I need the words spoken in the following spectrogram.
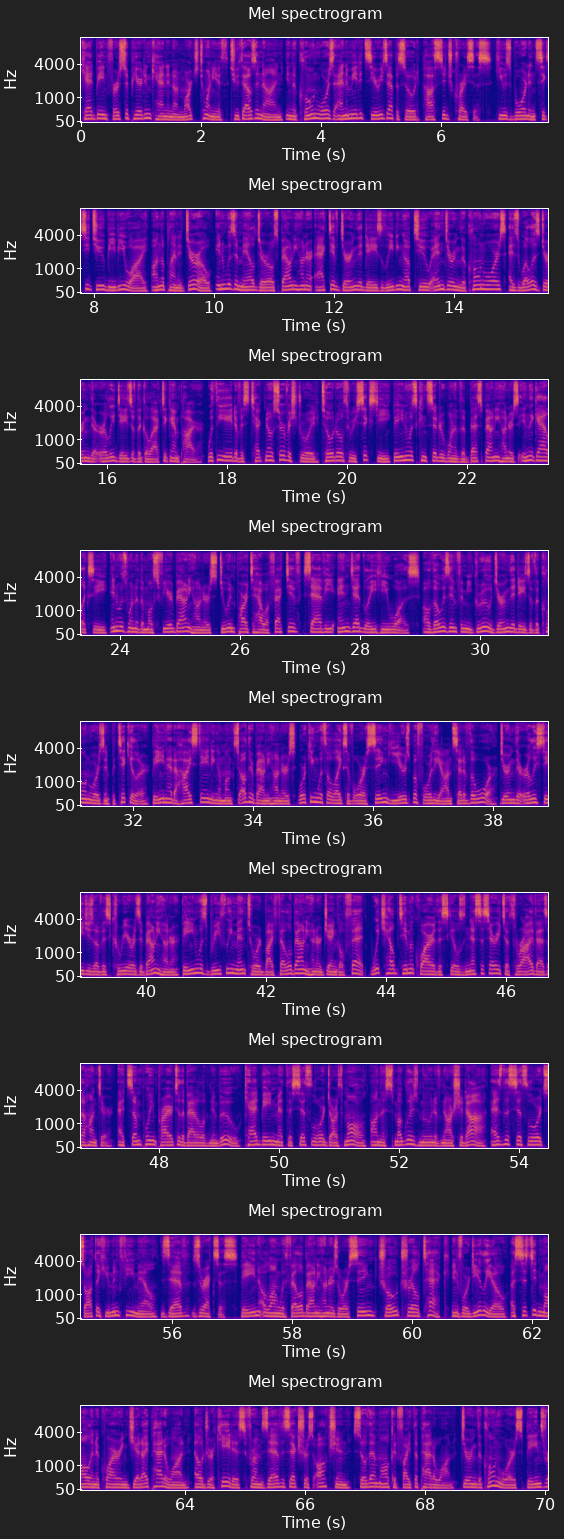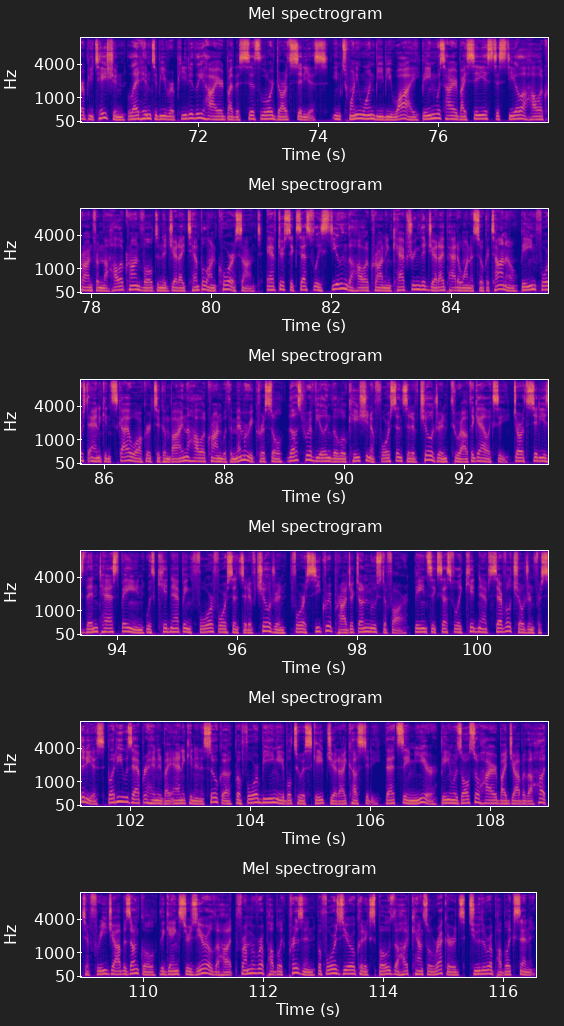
Cad Bane first appeared in canon on March 20th, 2009 in the Clone Wars animated series episode Hostage Crisis. He was born in 62 BBY on the planet Duro and was a male Duros bounty hunter active during the days leading up to and during the Clone Wars as well as during the early days of the Galactic Empire. With the aid of his techno service droid, Todo 360, Bane was considered one of the best bounty hunters in the galaxy and was one of the most feared bounty hunters due in part to how effective, savvy, and deadly he was. Although his infamy grew during the days of the Clone Wars in particular, Bane had a high standing amongst other bounty hunters, working with the likes of Aurra Sing years before the onset of the war. During the early stages of his career as a bounty hunter, Bane was briefly mentored by fellow bounty hunter Jango Fett, which helped him acquire the skills necessary to thrive as a hunter. At some point prior to the Battle of Naboo, Cad Bane met the Sith Lord Darth Maul on the smuggler's moon of Nar Shaddaa as the Sith Lord sought the human female Xev Xrexus. Bane, along with fellow bounty hunters Aurra Sing, Tro Trill Tech, and Vordelio, assisted Maul in acquiring Jedi Padawan Eldra Kaitis from Zev Zextras auction so that Maul could fight the Padawan. During the Clone Wars, Bane's reputation led him to be repeatedly hired by the Sith Lord Darth Sidious. In 21 BBY, Bane was hired by Sidious to steal a holocron from the holocron vault in the Jedi Temple on Coruscant. After successfully stealing the holocron and capturing the Jedi Padawan Ahsoka Tano, Bane forced Anakin Skywalker to combine the holocron with a memory crystal, thus revealing the location of Force-sensitive children throughout the galaxy. Darth Sidious then tasked Bane with kidnapping four Force-sensitive children for a secret project on Mustafar. Bane successfully kidnapped several children for Sidious, but he was apprehended by Anakin and Ahsoka before being able to escape Jedi custody. That same year, Bane was also hired by Jabba the Hutt to free Jabba's uncle, the gangster Ziro the Hutt, from a Republic prison before Ziro could expose the Hutt Council records to the Republic Senate.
